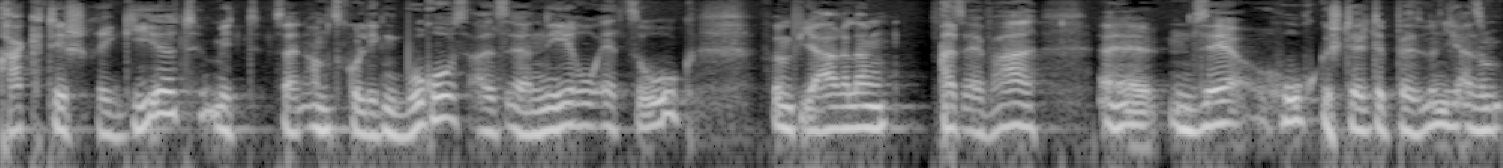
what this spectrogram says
praktisch regiert mit seinem Amtskollegen Burrus, als er Nero erzog, fünf Jahre lang. Also er war äh, sehr hochgestellte Persönlichkeit, also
